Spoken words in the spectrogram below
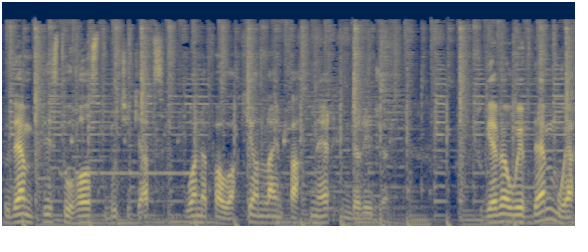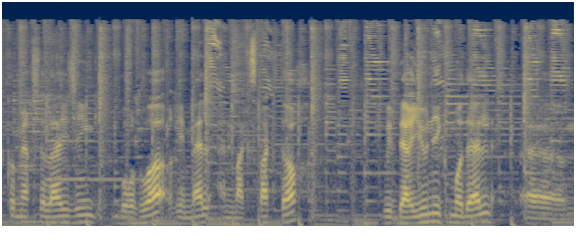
Today I'm pleased to host Boutique Apps, one of our key online partners in the region. Together with them, we are commercializing Bourgeois, Rimmel and Max Factor with their unique model um,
